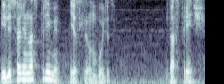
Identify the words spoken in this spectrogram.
или сегодня на стриме, если он будет. До встречи.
